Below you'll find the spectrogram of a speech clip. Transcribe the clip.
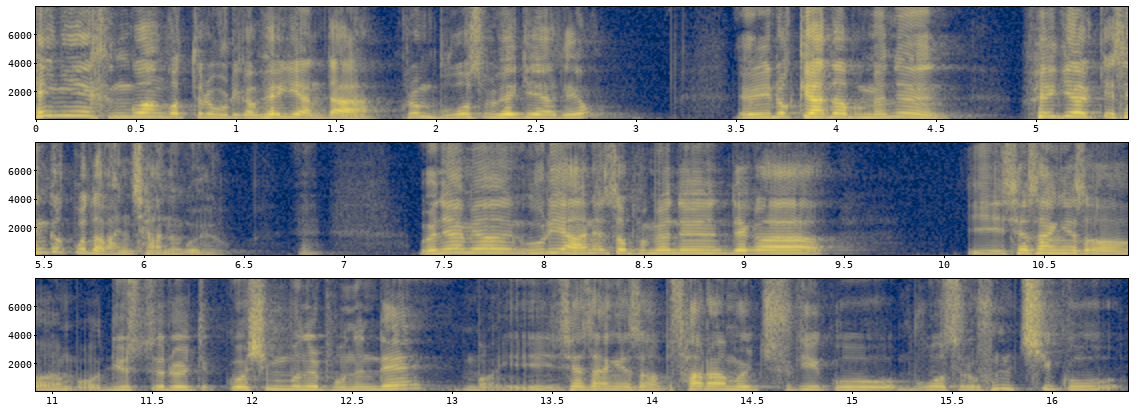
행위에 근거한 것들을 우리가 회개한다. 그럼 무엇을 회개해야 돼요? 이렇게 하다 보면은 회개할 게 생각보다 많지 않은 거예요. 예. 왜냐하면 우리 안에서 보면은 내가 이 세상에서 뭐 뉴스를 듣고 신문을 보는데 뭐 이 세상에서 사람을 죽이고 무엇을 훔치고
